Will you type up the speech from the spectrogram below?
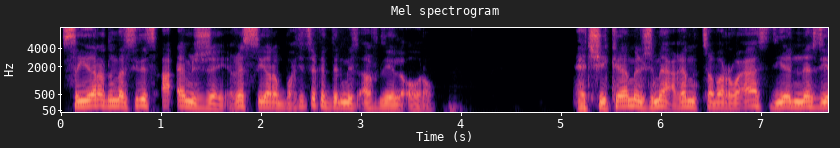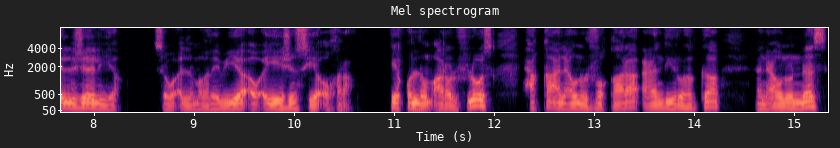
سيارة المرسيدس AMG غير السيارة بوحديتها كدير 100000 ديال الأورو. هادشي كامل جمع غير من التبرعات ديال الناس ديال الجالية سواء المغربية أو أي جنسية أخرى. كيقول لهم اروا الفلوس حقا نعاونوا الفقراء غنديروا هكا نعاونوا الناس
